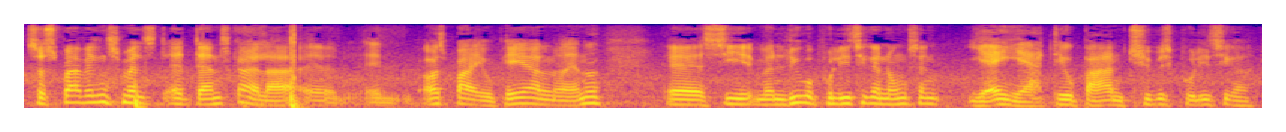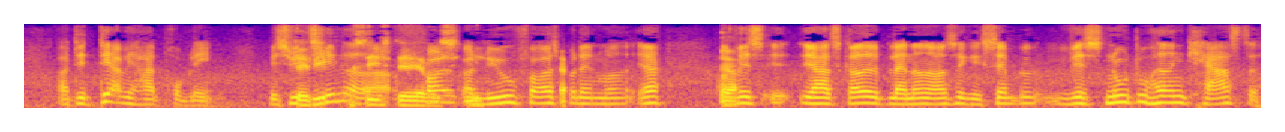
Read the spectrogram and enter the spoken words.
Så spørg hvilken som helst øh, dansker, eller øh, øh, også bare europæer eller noget andet, øh, sige, men lyver politikere nogensinde? Ja, ja, det er jo bare en typisk politiker. Og det er der, vi har et problem. Hvis vi Det er tillader præcis det, folk at lyve for os på den måde. Ja. Og Ja. hvis, jeg har skrevet blandt andet også et eksempel. Hvis nu du havde en kæreste,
